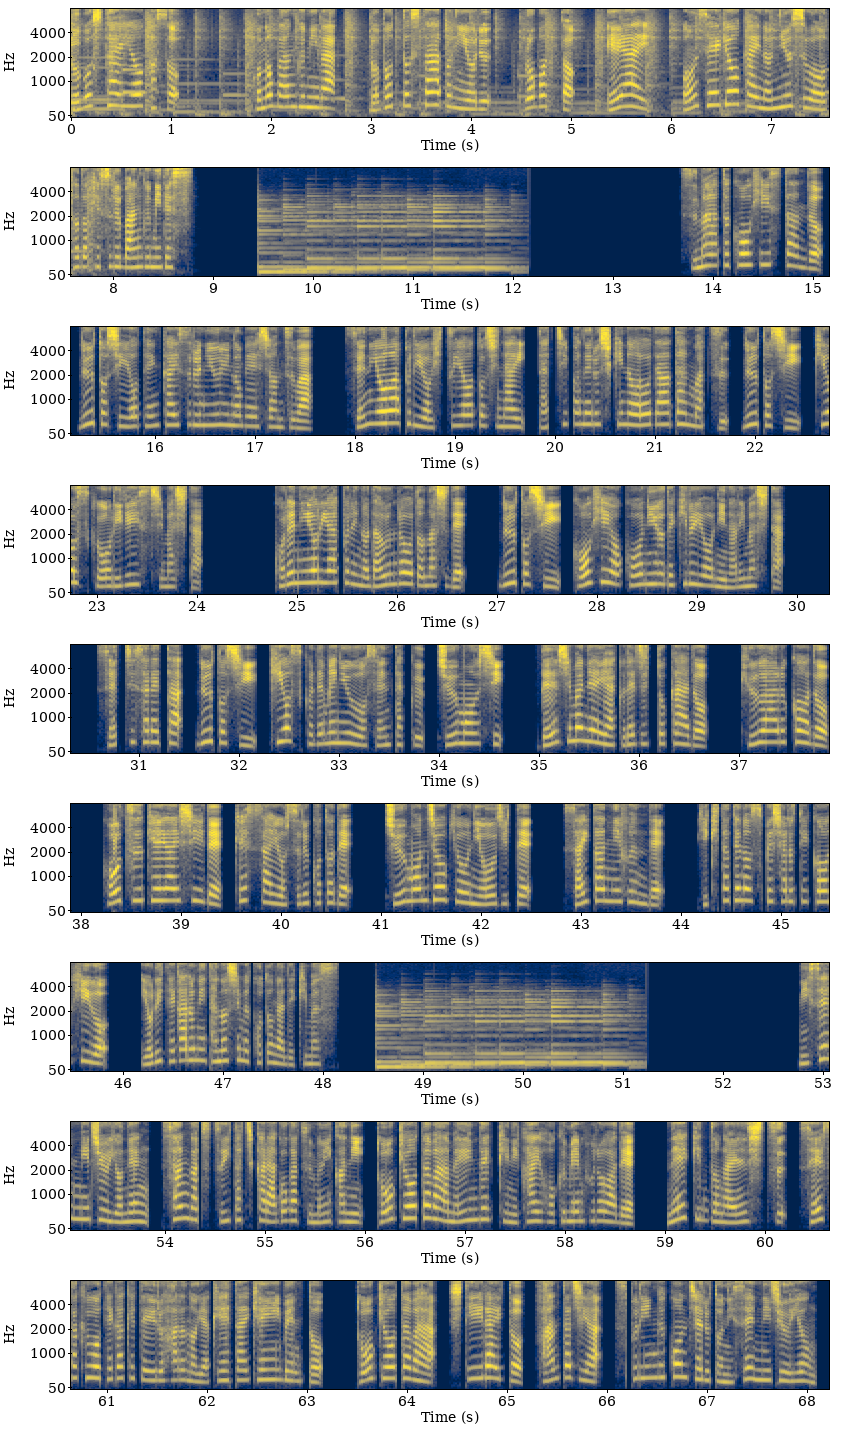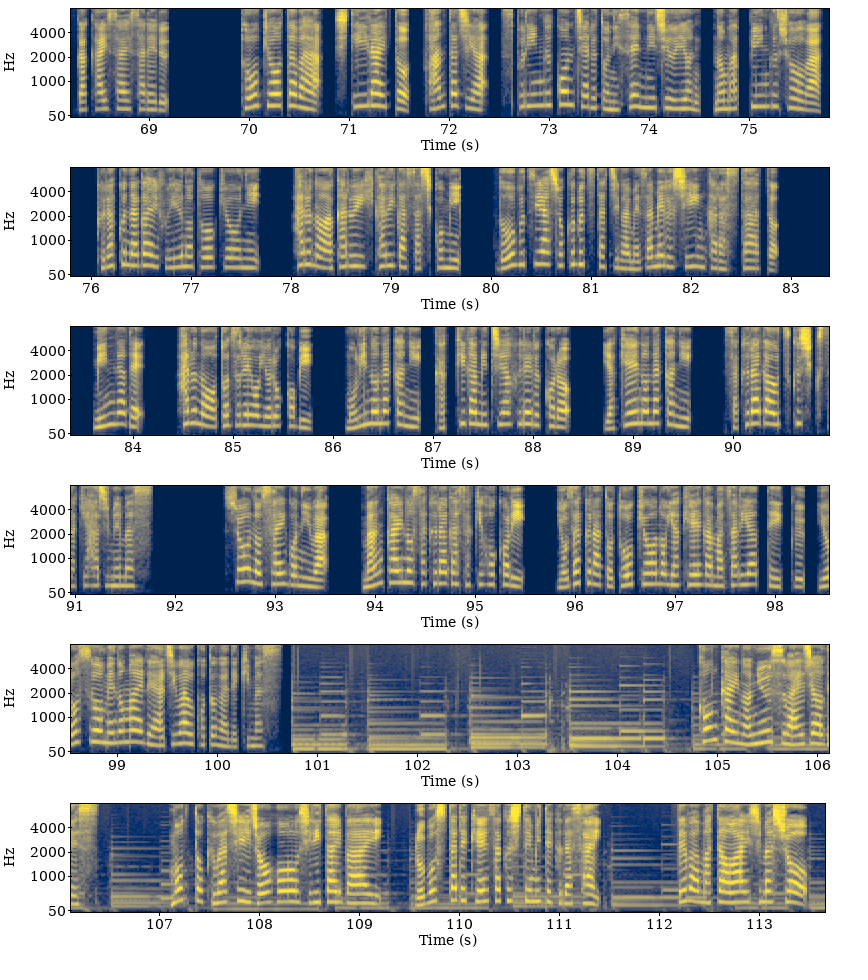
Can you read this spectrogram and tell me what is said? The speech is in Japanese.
ロボスタへようこそ。この番組は、ロボットスタートによる、ロボット、AI、音声業界のニュースをお届けする番組です。スマートコーヒースタンド、ルート C を展開する New Innovations は、専用アプリを必要としないタッチパネル式のオーダー端末、ルート C キオスクをリリースしました。これによりアプリのダウンロードなしで、ルート C コーヒーを購入できるようになりました。設置されたルート C キオスクでメニューを選択、注文し、電子マネーやクレジットカード、QR コード、交通系 IC で決済をすることで、注文状況に応じて、最短2分で、引き立てのスペシャルティコーヒーを、より手軽に楽しむことができます。2024年3月1日から5月6日に東京タワーメインデッキ2階北面フロアでネイキッドが演出、制作を手掛けている春の夜景体験イベント、東京タワーシティライトファンタジアスプリングコンチェルト2024が開催される。東京タワーシティライトファンタジアスプリングコンチェルト2024のマッピングショーは、暗く長い冬の東京に春の明るい光が差し込み、動物や植物たちが目覚めるシーンからスタート。みんなで、春の訪れを喜び、森の中に活気が満ち溢れる頃、夜景の中に桜が美しく咲き始めます。ショーの最後には、満開の桜が咲き誇り、夜桜と東京の夜景が混ざり合っていく様子を目の前で味わうことができます。今回のニュースは以上です。もっと詳しい情報を知りたい場合、ロボスタで検索してみてください。ではまたお会いしましょう。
